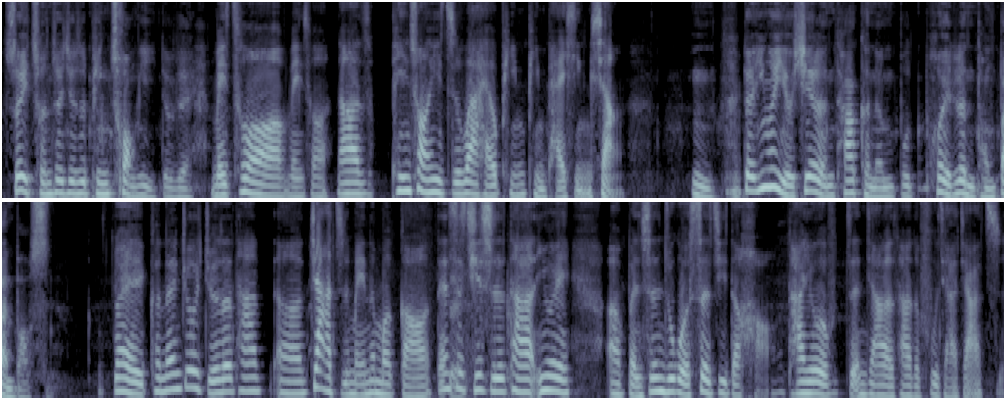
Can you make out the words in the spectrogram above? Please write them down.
所以纯粹就是拼创意，对不对？没错，没错。那拼创意之外，还要拼品牌形象。嗯，对，因为有些人他可能不会认同半宝石，对，可能就觉得它呃价值没那么高，但是其实它因为呃本身如果设计的好，它又增加了它的附加价值。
